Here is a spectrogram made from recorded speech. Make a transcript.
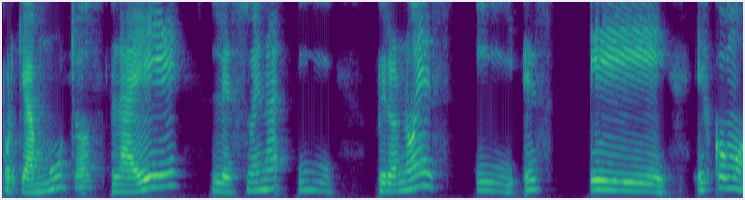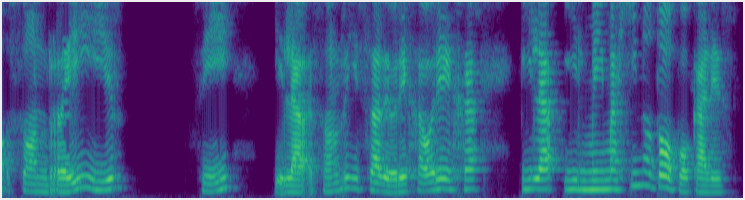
porque a muchos la E le suena I, pero no es I, es E. Es como sonreír, ¿sí? Y la sonrisa de oreja a oreja, y, la, y me imagino dos vocales,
